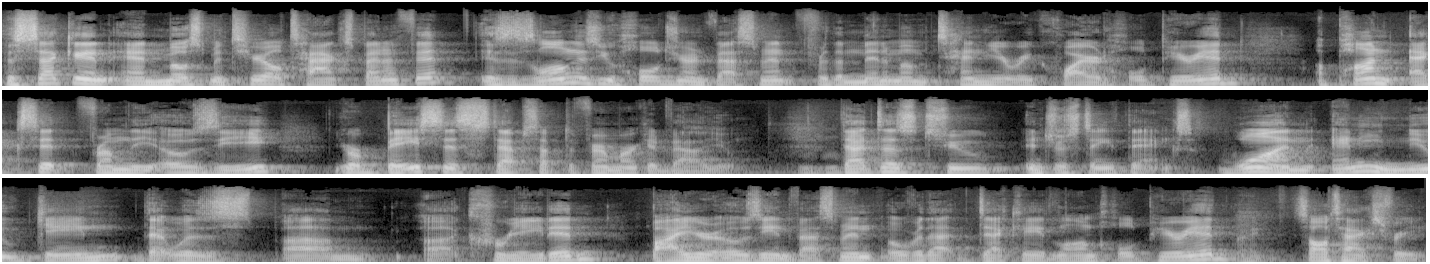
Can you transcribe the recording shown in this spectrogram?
The second and most material tax benefit is as long as you hold your investment for the minimum 10 year required hold period, upon exit from the OZ, your basis steps up to fair market value. That does two interesting things. One, any new gain that was um, uh, created by your OZ investment over that decade long hold period, it's all tax free.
